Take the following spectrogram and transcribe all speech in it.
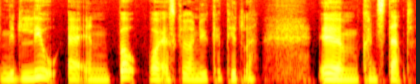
mit liv er en bog, hvor jeg skriver nye kapitler øh, konstant.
